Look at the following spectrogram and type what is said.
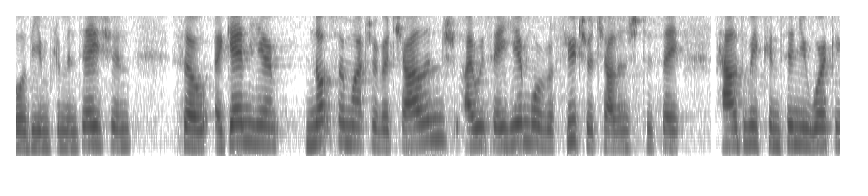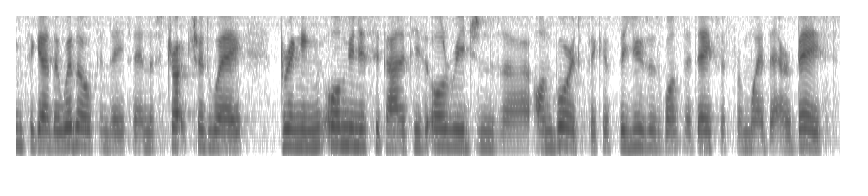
all the implementation. So again here, not so much of a challenge. I would say here more of a future challenge to say, how do we continue working together with open data in a structured way, bringing all municipalities, all regions uh, on board because the users want the data from where they're based.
